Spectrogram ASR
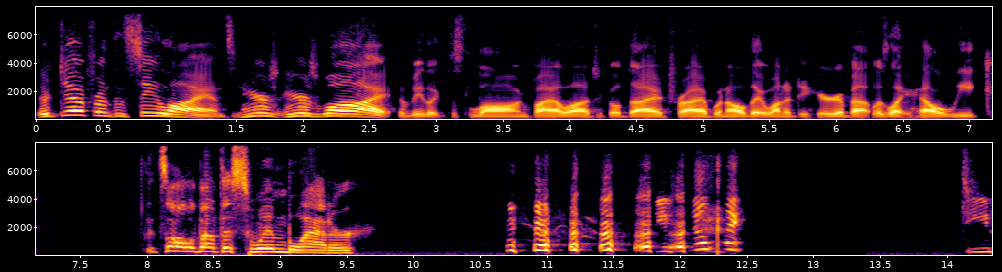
they're different than sea lions, and here's here's why. It'll be like this long biological diatribe when all they wanted to hear about was like Hell Week. It's all about the swim bladder. You feel like do you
